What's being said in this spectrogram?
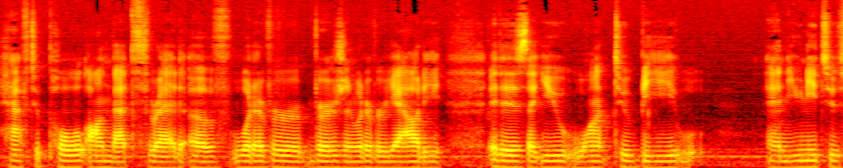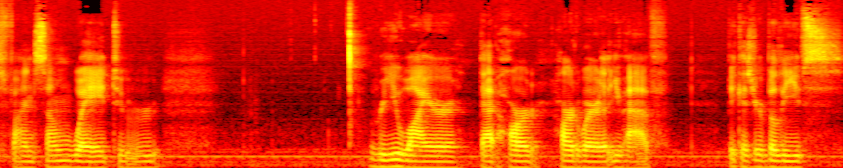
have to pull on that thread of whatever version, whatever reality it is that you want to be, and you need to find some way to rewire that hard hardware that you have, because your beliefs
